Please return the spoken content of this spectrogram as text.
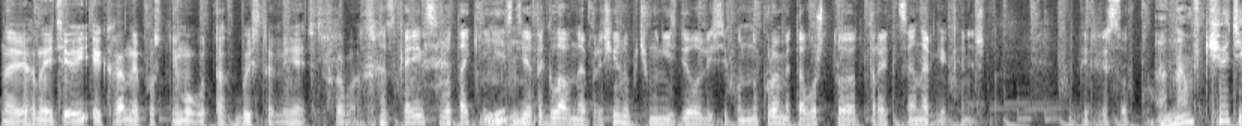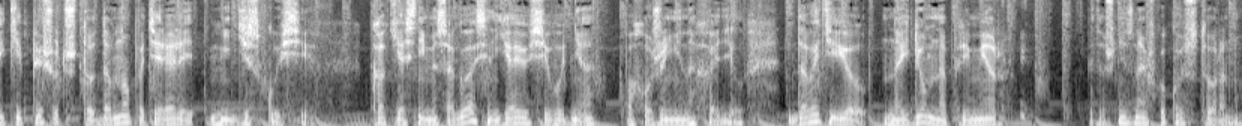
наверное, эти экраны просто не могут так быстро менять информацию. Скорее всего, так и есть. И это главная причина, почему не сделали секунду. Ну, кроме того, что тратится энергия, конечно, на перерисовку. А нам в чатике пишут, что давно потеряли не дискуссии. Как я с ними согласен, я ее сегодня, похоже, не находил. Давайте ее найдем, например, я даже не знаю, в какую сторону.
